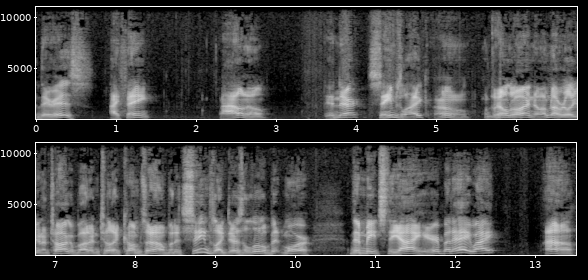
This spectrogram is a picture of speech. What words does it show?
There is, I think. I don't know. Isn't there? Seems like. I don't know. What the hell do I know? I'm not really going to talk about it until it comes out, but it seems like there's a little bit more than meets the eye here. But hey, right? I don't know.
